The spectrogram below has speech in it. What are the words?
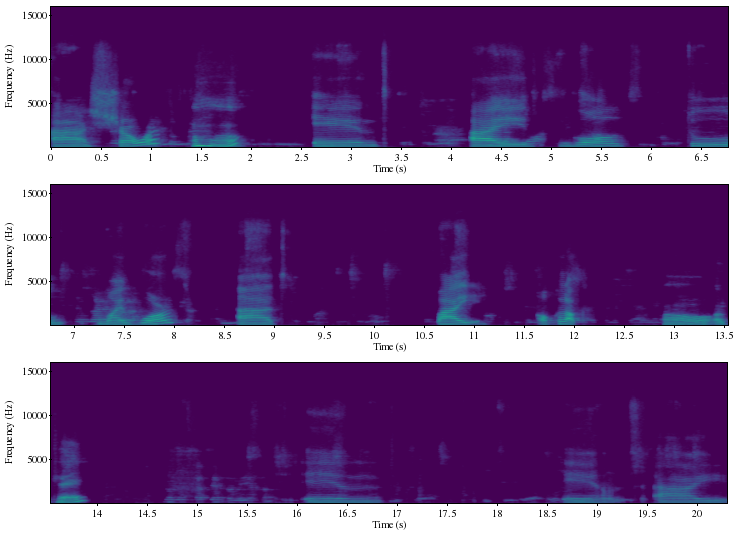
a shower Mhm. and I go to my work at five o'clock Oh, okay. and and I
